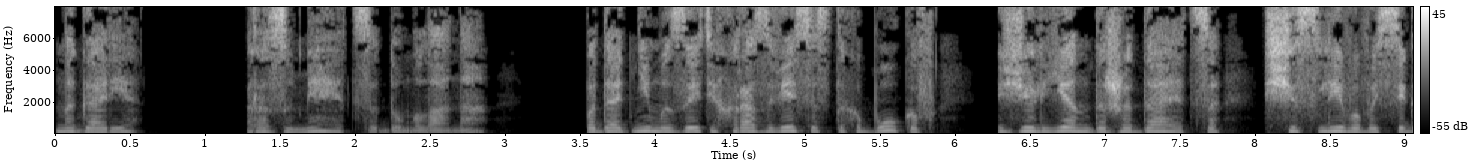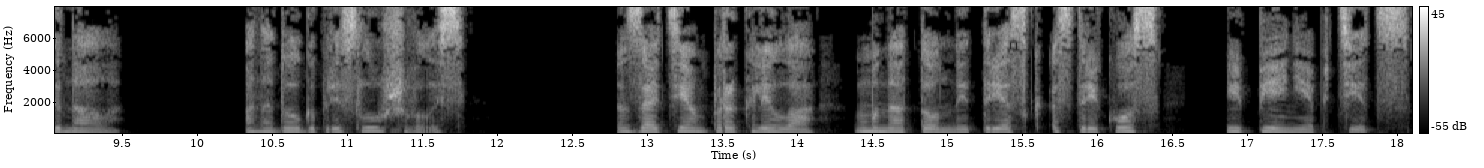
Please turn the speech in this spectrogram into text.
на горе. Разумеется, думала она, под одним из этих развесистых буков Жюльен дожидается счастливого сигнала. Она долго прислушивалась, затем прокляла монотонный треск стрекоз и пение птиц.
